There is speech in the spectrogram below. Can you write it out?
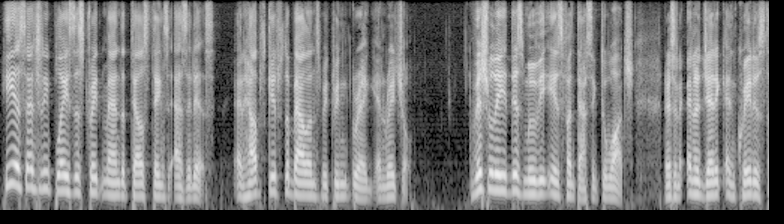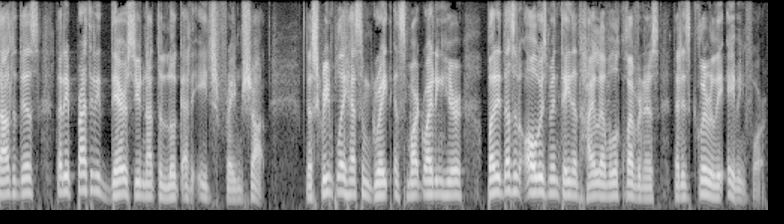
he essentially plays the straight man that tells things as it is and helps keeps the balance between Greg and Rachel. Visually, this movie is fantastic to watch. There's an energetic and creative style to this that it practically dares you not to look at each frame shot. The screenplay has some great and smart writing here, but it doesn't always maintain that high level of cleverness that it's clearly aiming for.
